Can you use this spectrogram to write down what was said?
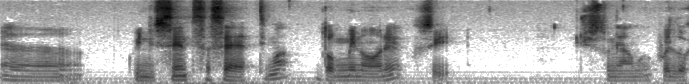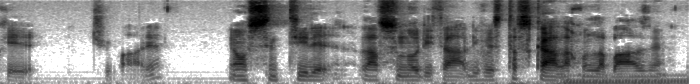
eh, quindi senza settima, Do minore, così ci suoniamo in quello che ci pare. Andiamo a sentire la sonorità di questa scala con la base.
